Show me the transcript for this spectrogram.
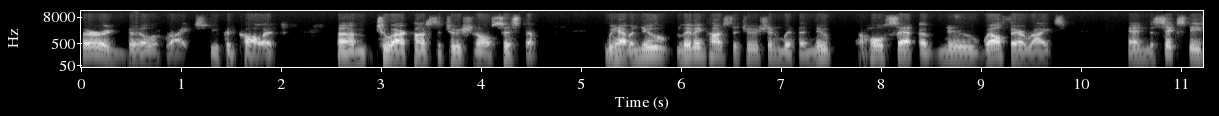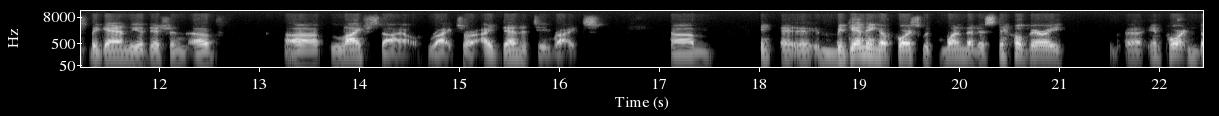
third Bill of Rights, you could call it, um, to our constitutional system. We have a new living constitution with a new a whole set of new welfare rights. And the 60s began the addition of uh, lifestyle rights or identity rights. Um, beginning, of course, with one that is still very uh, important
